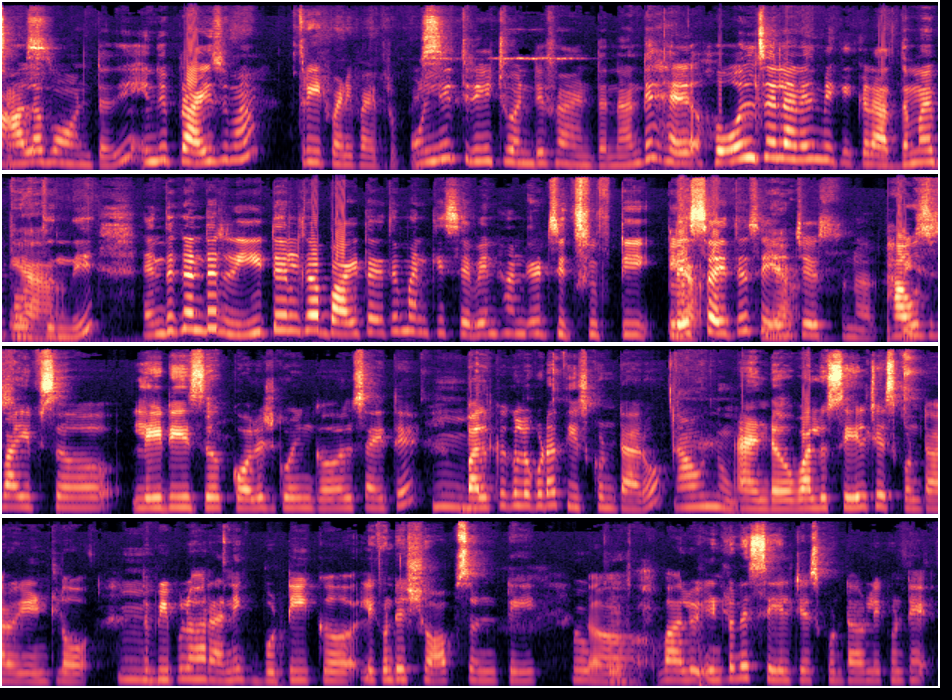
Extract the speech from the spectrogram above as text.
చాలా బాగుంటుంది. ఇది price ma'am? Three twenty five rupees only three twenty five అంటాను అంటే హోల్సేల్ అనేది మీకు ఇక్కడ అర్థమైపోతుంది. ఎందుకంటే రీటైల్గా బయట అయితే మనకి seven hundred six fifty plus అయితే సేల్ చేస్తున్నారు హౌస్ వైఫ్స్ లేడీస్ కాలేజ్ గోయింగ్ గర్ల్స్ అయితే బల్క్లో కూడా తీసుకుంటారు. అవును. అండ్ వాళ్ళు సేల్ చేసుకుంటారు ఇంట్లో. The people are running boutique లేకుంటే షాప్స్ ఉంటాయి వాళ్ళు ఇంట్లోనే సేల్ చేసుకుంటారు లేకుంటే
